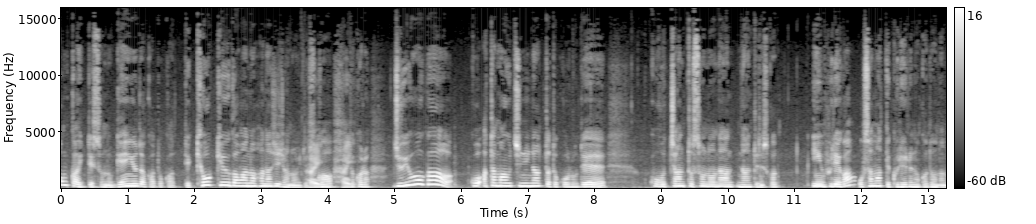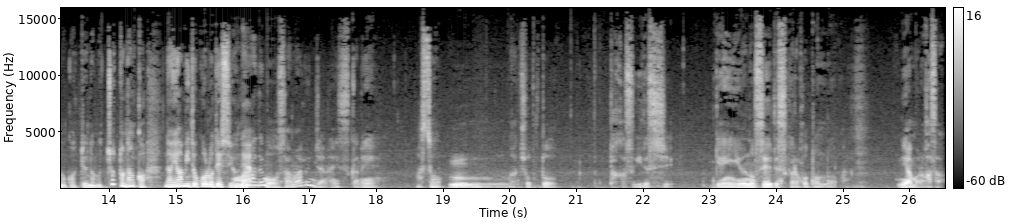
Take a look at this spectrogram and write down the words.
今回ってその原油高とかって供給側の話じゃないですか、はいはい、だから需要がこう頭打ちになったところでこうちゃんとそのなんなんていうんですかインフレが収まってくれるのかどうなのかっていうのもちょっとなんか悩みどころですよね。まあでも収まるんじゃないですかね。あそう。うん。まあちょっと高すぎですし原油のせいですからほとんどね山中さ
